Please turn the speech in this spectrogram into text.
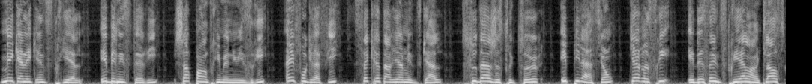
Mécanique industrielle, ébénisterie, charpenterie-menuiserie, infographie, secrétariat médical, soudage de structure, épilation, carrosserie et dessin industriel en classe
